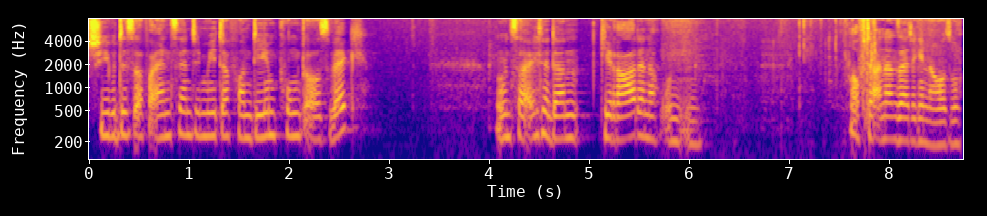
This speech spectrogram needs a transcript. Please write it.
schiebe das auf 1 cm von dem Punkt aus weg und zeichne dann gerade nach unten. Auf der anderen Seite genauso.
